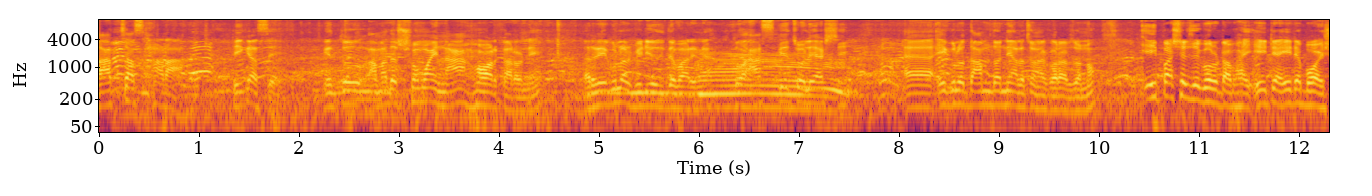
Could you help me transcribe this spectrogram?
বাচ্চা ছাড়া, ঠিক আছে? কিন্তু আমাদের সময় না হওয়ার কারণে রেগুলার ভিডিও দিতে পারি না। তো আজকে চলে আসছি এগুলো দাম দর নিয়ে আলোচনা করার জন্য। এই পাশের যে গরুটা ভাই এইটা এইটা বয়স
